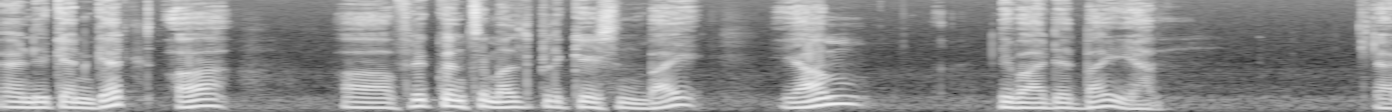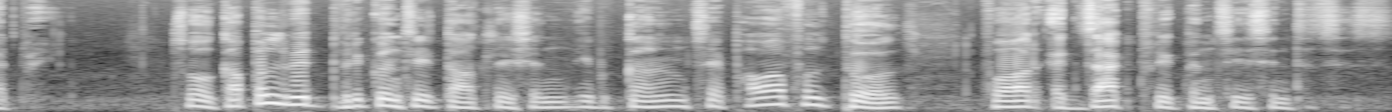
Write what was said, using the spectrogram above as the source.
and you can get a, a frequency multiplication by m divided by n that way. So, coupled with frequency translation it becomes a powerful tool for exact frequency synthesis.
